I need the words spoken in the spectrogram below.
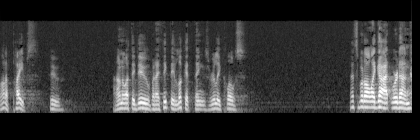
A lot of pipes, too. I don't know what they do, but I think they look at things really close. That's about all I got. We're done.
